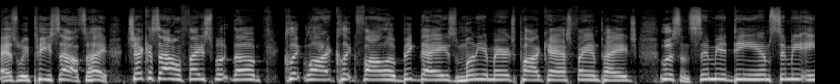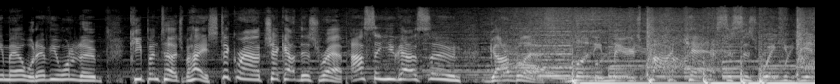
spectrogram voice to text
as we peace out. So, hey, check us out on Facebook, though. Click like, click follow. Big Dave's Money and Marriage Podcast fan page. Listen, send me a DM, send me an email, whatever you want to do. Keep in touch. But hey, stick around, check out this rap. I'll see you guys soon. God bless. Money Marriage Podcast. This is where you get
